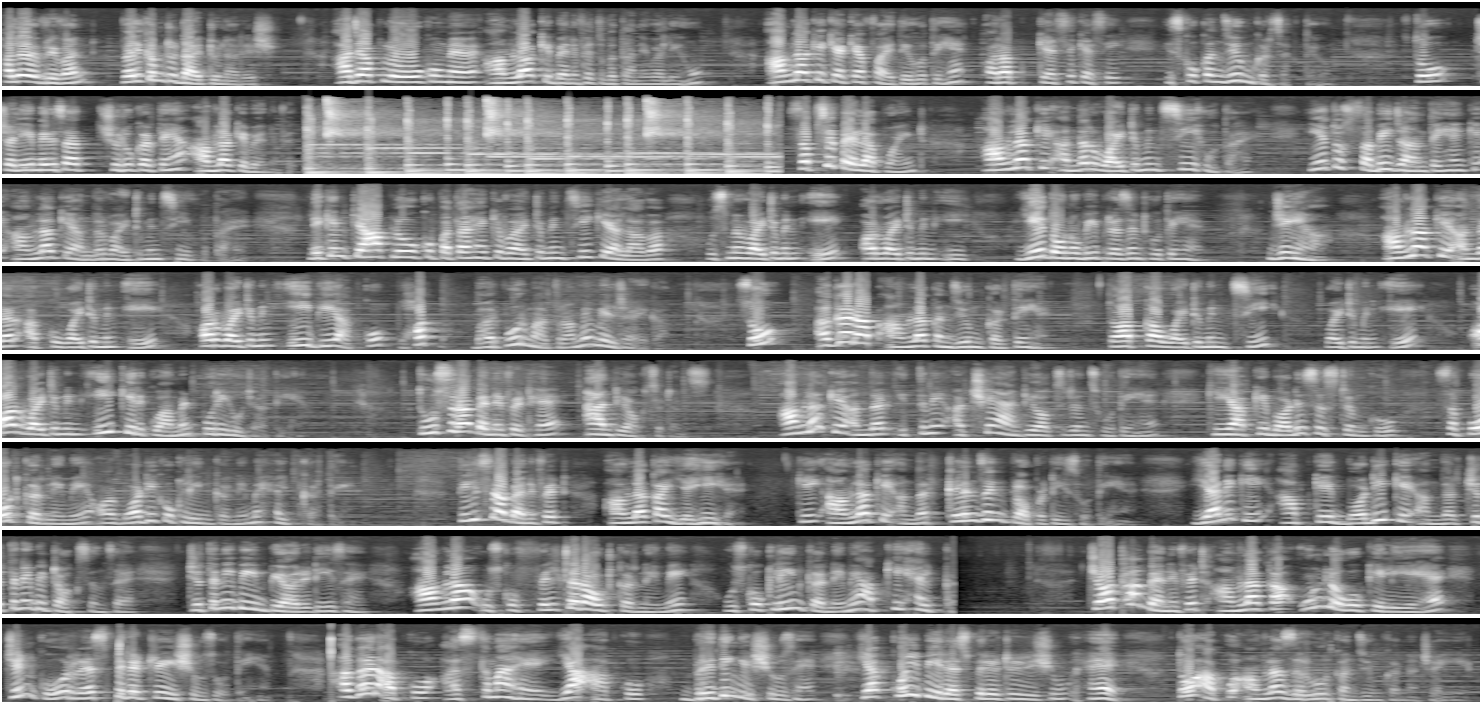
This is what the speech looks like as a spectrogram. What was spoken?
Hello everyone welcome to diet to nourish आज आप लोगों को मैं आंवला के बेनिफिट्स बताने वाली हूँ। आंवला के क्या क्या फ़ायदे होते हैं और आप कैसे कैसे इसको कंज्यूम कर सकते हो। तो चलिए मेरे साथ शुरू करते हैं आंवला के बेनिफिट सबसे पहला पॉइंट आंवला के अंदर वाइटामिन सी होता है। ये तो सभी जानते हैं कि आंवला के अंदर वाइटामिन सी होता है। लेकिन क्या आप लोगों को पता है कि वाइटामिन सी के अलावा उसमें वाइटामिन ए और वाइटामिन ई e, ये दोनों भी प्रेजेंट होते हैं। जी हाँ आंवला के अंदर आपको वाइटामिन ए और वाइटामिन ई e भी आपको बहुत भरपूर मात्रा में मिल जाएगा। सो so, अगर आप आंवला कंज्यूम करते हैं तो आपका वाइटामिन सी वाइटामिन ए और वाइटामिन ई e की रिक्वायरमेंट पूरी हो जाती है। दूसरा बेनिफिट है एंटीऑक्सीडेंट्स आंवला के अंदर इतने अच्छे एंटीऑक्सीडेंट्स होते हैं कि आपके बॉडी सिस्टम को सपोर्ट करने में और बॉडी को क्लीन करने में हेल्प करते हैं। तीसरा बेनिफिट आंवला का यही है कि आंवला के अंदर क्लिनजिंग प्रॉपर्टीज़ होती हैं। यानी कि आपके बॉडी के अंदर जितने भी टॉक्सिन्स हैं, जितनी भी इम्प्योरिटीज़ हैं, आंवला उसको फ़िल्टर आउट करने में, उसको क्लीन करने में आपकी हेल्प कर चौथा बेनिफिट आंवला का उन लोगों के लिए है जिनको रेस्पिरेटरी इश्यूज़ होते हैं। अगर आपको अस्थमा है या आपको ब्रीदिंग इश्यूज़ हैं या कोई भी रेस्पिरेटरी इशू है तो आपको आंवला ज़रूर कंज्यूम करना चाहिए।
